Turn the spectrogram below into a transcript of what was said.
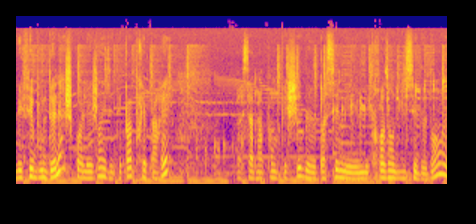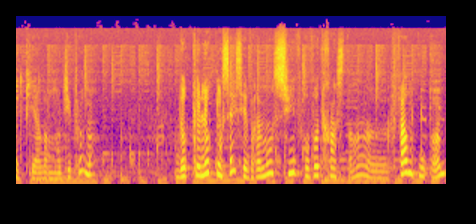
l'effet boule de neige. Quoi. Les gens, ils n'étaient pas préparés. Bah, ça ne m'a pas empêché de passer mes, trois ans de lycée dedans et puis avoir mon diplôme. Hein. Donc le conseil, c'est vraiment suivre votre instinct, euh, femme ou homme,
